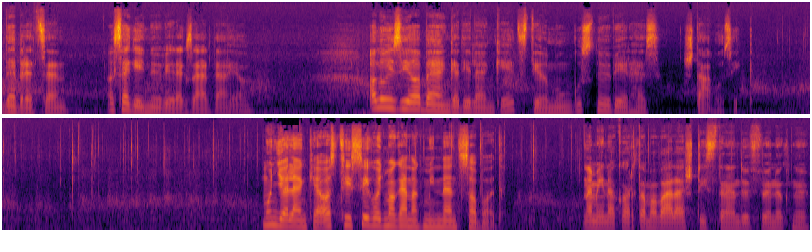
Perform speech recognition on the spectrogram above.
Debrecen, a szegény nővérek zárdája. Aloizia beengedi Lenkét Stilmungus nővérhez, s távozik. Mondja Lenke, azt hiszi, hogy magának mindent szabad? Nem én akartam a vállást tisztelendő főnöknő.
